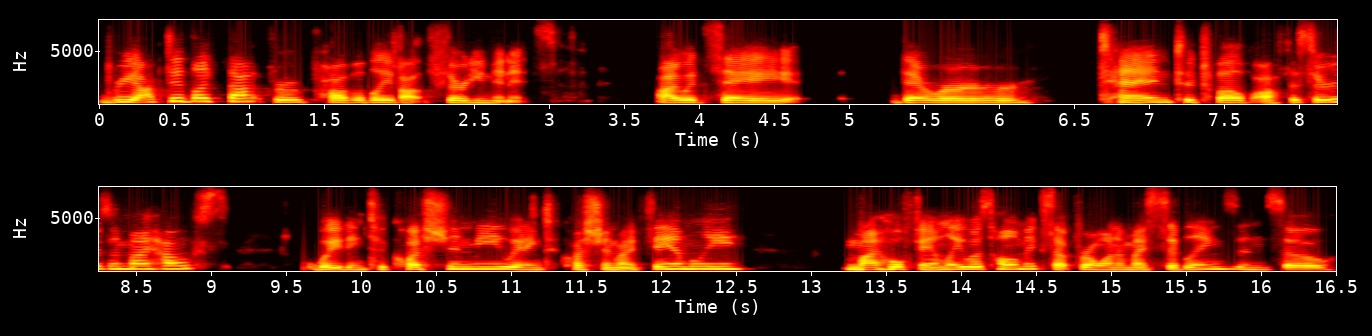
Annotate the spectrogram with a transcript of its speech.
reacted like that for probably about 30 minutes. I would say there were 10 to 12 officers in my house waiting to question me, waiting to question my family. My whole family was home except for one of my siblings. And so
